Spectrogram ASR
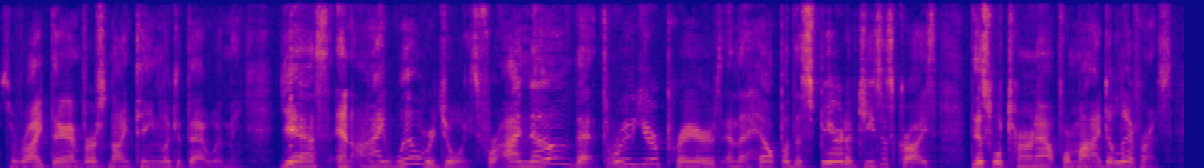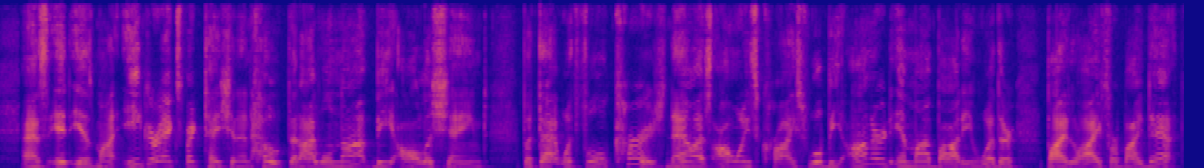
So, right there in verse 19, look at that with me. Yes, and I will rejoice, for I know that through your prayers and the help of the Spirit of Jesus Christ, this will turn out for my deliverance, as it is my eager expectation and hope that I will not be all ashamed, but that with full courage, now as always, Christ will be honored in my body, whether by life or by death.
